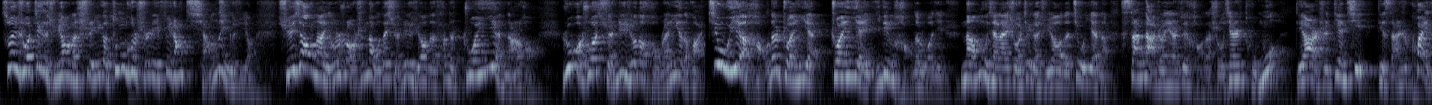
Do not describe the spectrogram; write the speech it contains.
所以说这个学校呢，是一个综合实力非常强的一个学校。学校呢，有人说老师，那我在选这个学校的，它的专业哪儿好？如果说选这学校的好专业的话，就业好的专业，专业一定好的逻辑。那目前来说，这个学校的就业呢，三大专业是最好的。首先是土木，第二是电气，第三是会计。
